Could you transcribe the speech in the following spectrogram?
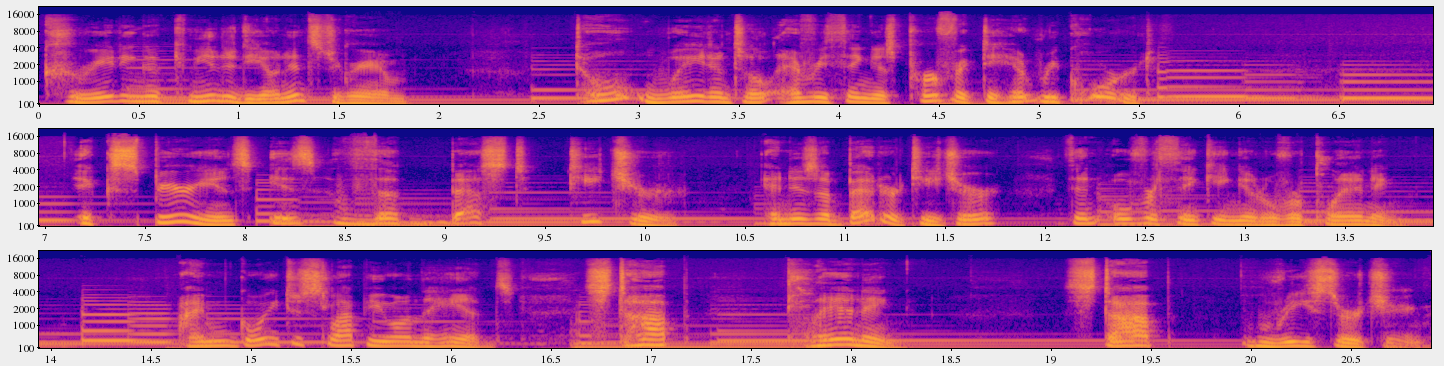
creating a community on Instagram. Don't wait until everything is perfect to hit record. Experience is the best teacher and is a better teacher than overthinking and overplanning. I'm going to slap you on the hands. Stop planning. Stop researching.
